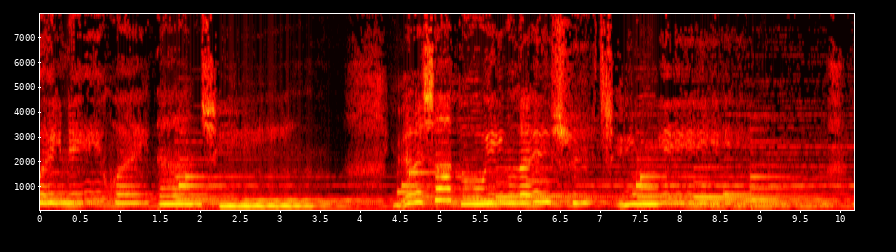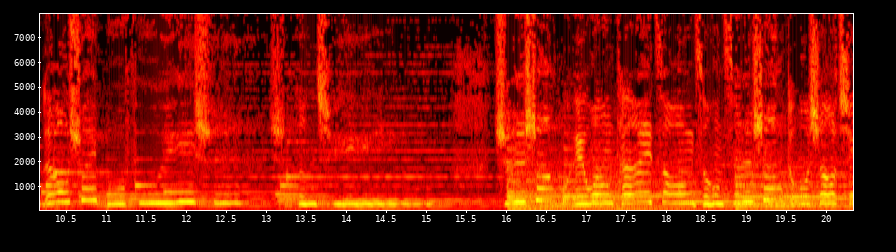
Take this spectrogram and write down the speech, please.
为你会丹青？月下独饮泪湿青衣，流水不负一世深情。只身回望太匆匆，此生多少情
